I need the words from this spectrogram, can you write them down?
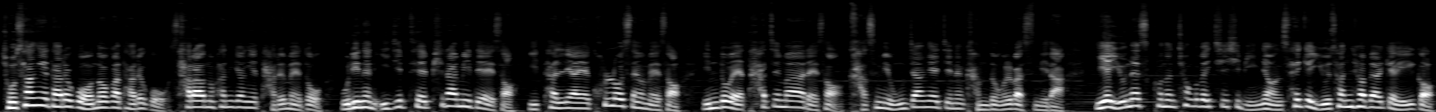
조상이 다르고 언어가 다르고 살아온 환경이 다름에도 우리는 이집트의 피라미드에서 이탈리아의 콜로세움에서 인도의 타지마할에서 가슴이 웅장해지는 감동을 받습니다. 이에 유네스코는 1972년 세계 유산 협약에 의거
